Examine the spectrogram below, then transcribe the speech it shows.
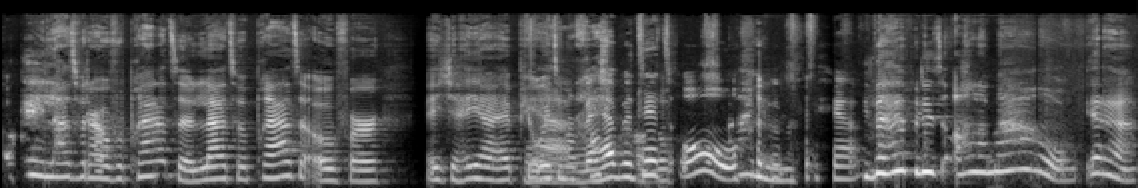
oké, laten we daarover praten. Laten we praten over. Weet je, ja, heb je ooit een orgasme We hebben dit al. ja. We hebben dit allemaal. Ja.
